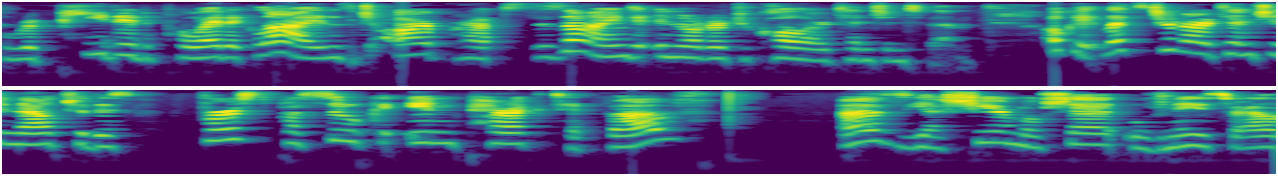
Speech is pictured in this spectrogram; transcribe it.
repeated poetic lines, which are perhaps designed in order to call our attention to them. Okay, let's turn our attention now to this first pasuk in Perek Tetvav. אז ישיר משה ובני ישראל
